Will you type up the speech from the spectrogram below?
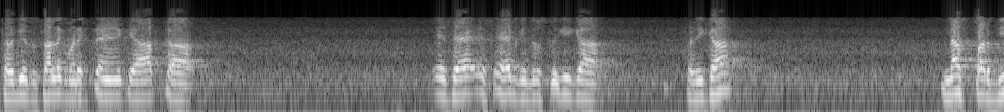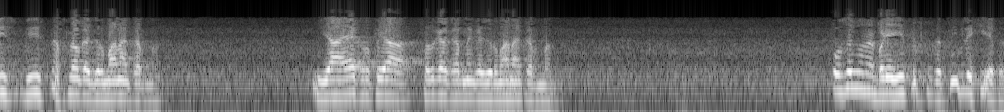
تربیت سالک میں رکھتے ہیں کہ آپ کا اس عید کی درستگی کا طریقہ نف پر بیس بیس نسلوں کا جرمانہ کرنا یا ایک روپیہ صدقہ کرنے کا جرمانہ کرنا اس انہوں نے بڑی ہی ترتیب لکھی ہے پھر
